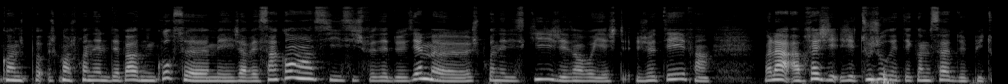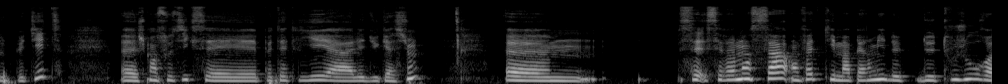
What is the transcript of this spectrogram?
quand je, prenais le départ d'une course, euh, mais j'avais 5 ans, hein, si, si je faisais deuxième, euh, je prenais les skis, je les envoyais jeter, enfin voilà. Après, j'ai toujours été comme ça depuis toute petite. Euh, je pense aussi que c'est peut-être lié à l'éducation. C'est vraiment ça, en fait, qui m'a permis de toujours...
